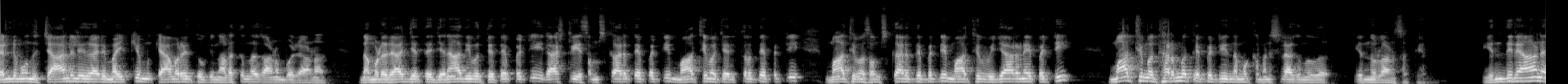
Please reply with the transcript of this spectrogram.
രണ്ട് മൂന്ന് ചാനലുകാർ മൈക്കും ക്യാമറയും തൂക്കി നടക്കുന്നത് കാണുമ്പോഴാണ് നമ്മുടെ രാജ്യത്തെ ജനാധിപത്യത്തെപ്പറ്റി രാഷ്ട്രീയ സംസ്കാരത്തെപ്പറ്റി മാധ്യമ ചരിത്രത്തെപ്പറ്റി മാധ്യമ സംസ്കാരത്തെപ്പറ്റി മാധ്യമ വിചാരണയെപ്പറ്റി മാധ്യമധർമ്മത്തെപ്പറ്റി നമുക്ക് മനസ്സിലാകുന്നത് എന്നുള്ളതാണ് സത്യം. എന്തിനാണ്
